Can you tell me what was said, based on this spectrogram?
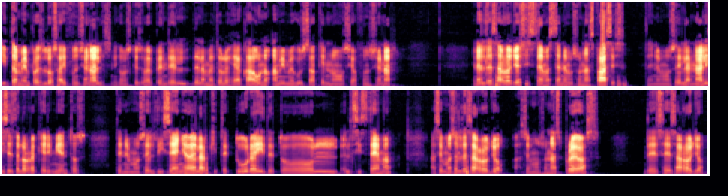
Y también pues los hay funcionales. Digamos que eso depende de la metodología de cada uno. A mí me gusta que no sea funcional. En el desarrollo de sistemas tenemos unas fases. Tenemos el análisis de los requerimientos, tenemos el diseño de la arquitectura y de todo el, sistema. Hacemos el desarrollo, hacemos unas pruebas de ese desarrollo,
